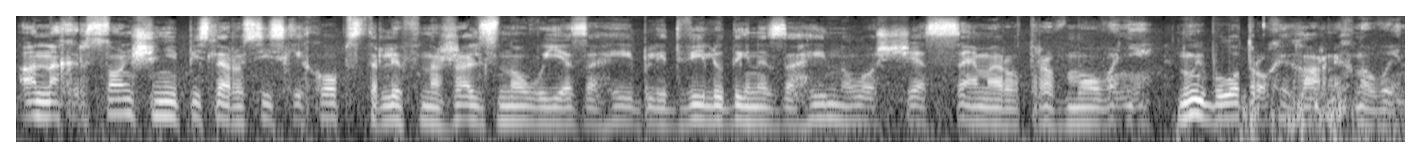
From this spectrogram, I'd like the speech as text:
А на Херсонщині після російських обстрілів, на жаль, знову є загиблі. Дві людини загинуло, ще семеро травмовані. Ну і було трохи гарних новин.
